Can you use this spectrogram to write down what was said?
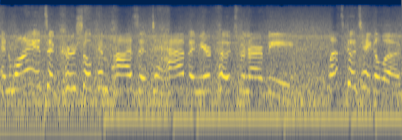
and why it's a crucial composite to have in your Coachmen RV. Let's go take a look.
